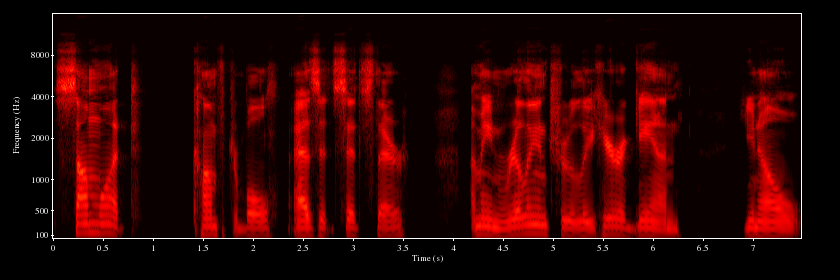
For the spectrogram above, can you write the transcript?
somewhat comfortable as it sits there. I mean, really and truly, here again, you know,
